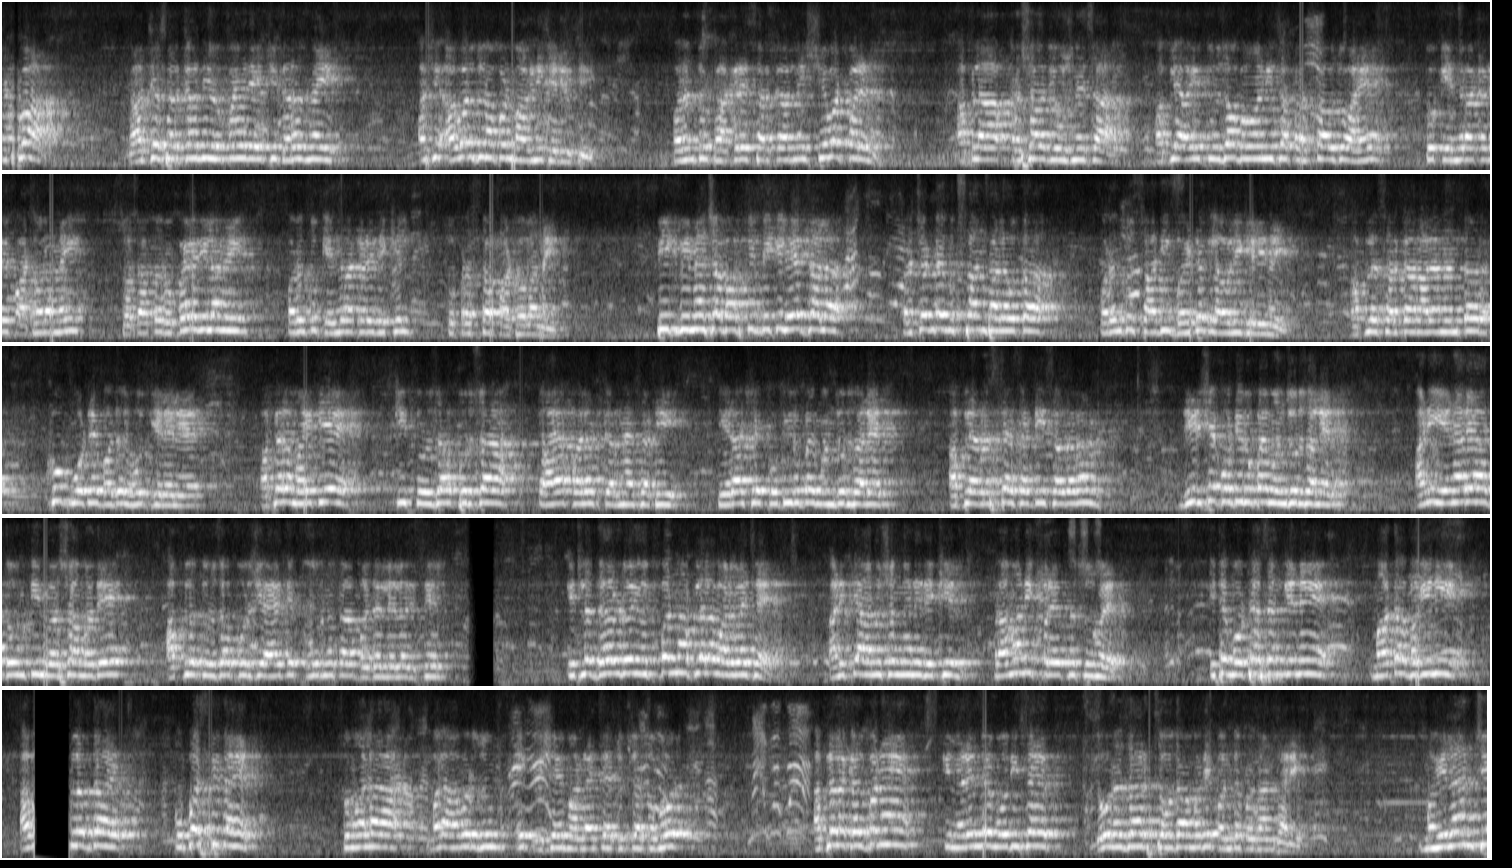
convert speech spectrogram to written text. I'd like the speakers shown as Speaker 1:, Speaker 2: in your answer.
Speaker 1: पाठवा राज्य सरकारने रुपये द्यायची गरज नाही अशी आवर्जून आपण मागणी केली होती. परंतु ठाकरे सरकारने शेवटपर्यंत आपला प्रसाद योजनेचा आपल्या आई तुळजाभवानीचा प्रस्ताव जो आहे तो केंद्राकडे पाठवला नाही. स्वतः तर रुपये दिला नाही परंतु केंद्राकडे देखील तो प्रस्ताव पाठवला नाही. पीक विम्याच्या बाबतीत देखील हेच झालं. प्रचंड नुकसान झालं होतं परंतु साधी बैठक लावली गेली नाही. आपलं सरकार आल्यानंतर खूप मोठे बदल होत गेलेले आहेत. आपल्याला माहिती आहे की तुळजापूरचा कायापालट करण्यासाठी तेराशे कोटी रुपये मंजूर झालेत. आपल्या रस्त्यासाठी साधारण दीडशे कोटी रुपये मंजूर झालेत. आणि येणाऱ्या दोन तीन वर्षामध्ये आपलं तुळजापूर जे आहे ते पूर्णतः बदललेलं दिसेल. इथलं दरडोई उत्पन्न आपल्याला वाढवायचं आहे आणि त्या अनुषंगाने देखील प्रामाणिक प्रयत्न सुरू आहेत. इथे मोठ्या संख्येने माता भगिनी उपलब्ध आहेत उपस्थित आहेत. तुम्हाला मला आवर्जून एक विषय मांडायचा आहे तुमच्यासमोर. आपल्याला कल्पना आहे की नरेंद्र मोदी साहेब दोन हजार चौदा मध्ये पंतप्रधान झाले. महिलांचे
